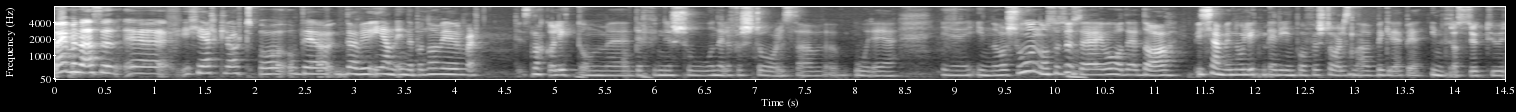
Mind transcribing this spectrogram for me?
Nei, men altså, eh, helt klart, og, det, det, er vi igjen inne på nå. Vi har vært snakka litt om eh, definisjon eller forståelse av ordet eh, innovasjon. Og så synes jeg jo, det da, Vi kommer nå litt mer inn på forståelsen av begrepet infrastruktur.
